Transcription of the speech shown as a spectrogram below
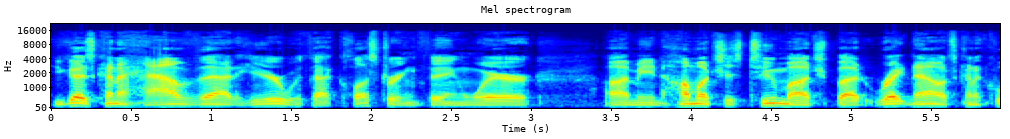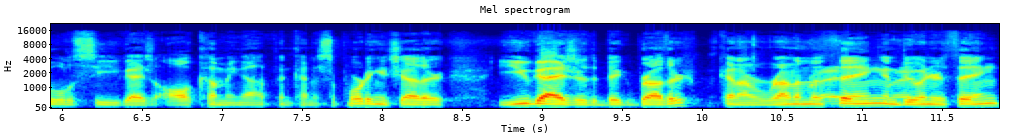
You guys kind of have that here with that clustering thing where. I mean, how much is too much? But right now, it's kind of cool to see you guys all coming up and kind of supporting each other. You guys are the big brother, kind of running the Right, thing and right. doing your thing.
